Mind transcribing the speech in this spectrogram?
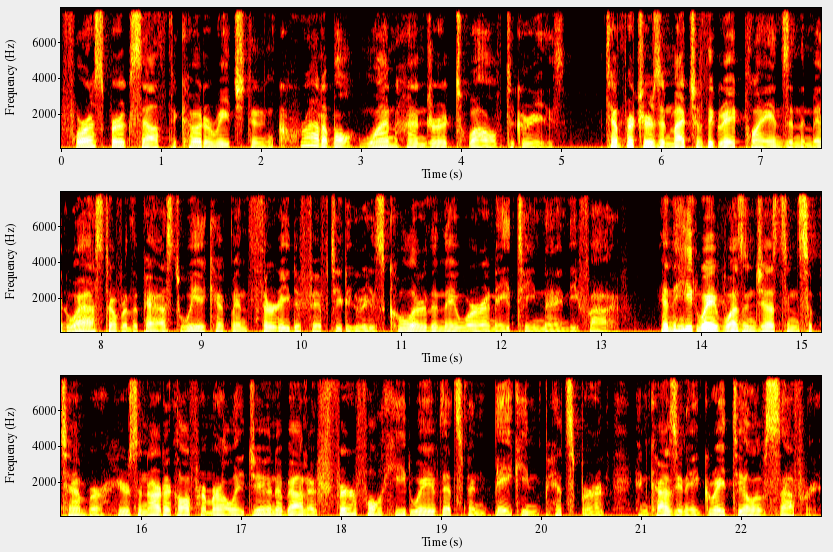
Forestburg, South Dakota reached an incredible 112 degrees. Temperatures in much of the Great Plains in the Midwest over the past week have been 30 to 50 degrees cooler than they were in 1895. And the heat wave wasn't just in September. Here's an article from early June about a fearful heat wave that's been baking Pittsburgh and causing a great deal of suffering.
